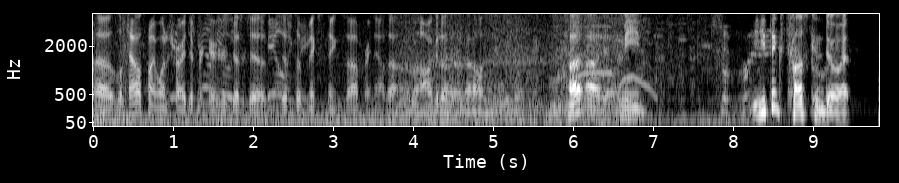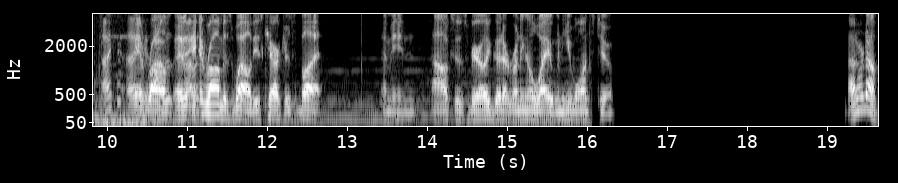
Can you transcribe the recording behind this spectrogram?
Uh, Letalis might want to try a different character just to just to mix things up right now. The, the Aganos I don't does know. seem to be working. Tu- uh, I mean, he thinks Tusk can do it, I, I, and ca- I RAAM, was- and, I and RAAM as well. These characters, but I mean, Alex is very good at running away when he wants to. I don't know.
